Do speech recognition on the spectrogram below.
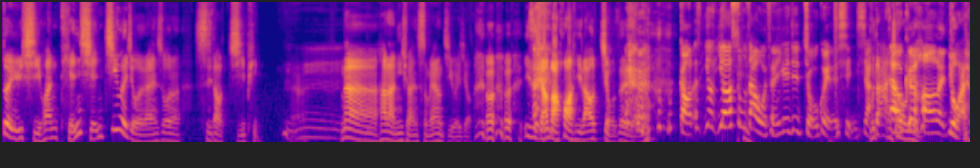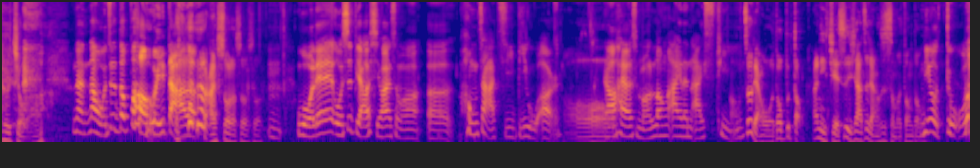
对于喜欢甜咸鸡尾酒的人来说呢，是一道极品。嗯，那哈娜，你喜欢什么样的鸡尾酒？呃呃，一直想把话题拉到酒这里来，搞得又又要塑造我成一个就酒鬼的形象，不但爱抱怨。又爱喝酒啊！那那我这都不好回答了。来说了说了说，嗯我嘞，我是比较喜欢什么呃轰炸机 B 五二，哦，然后还有什么 Long Island Ice Tea。哦这两个我都不懂啊，你解释一下这两个是什么东东你？有毒吗？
